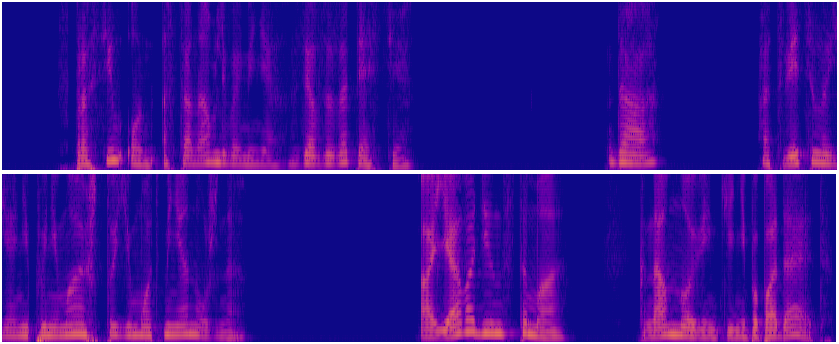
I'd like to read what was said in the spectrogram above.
– спросил он, останавливая меня, взяв за запястье. «Да», – ответила я, не понимая, что ему от меня нужно. «А я в одиннадцатом А. К нам новенький не попадает»,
